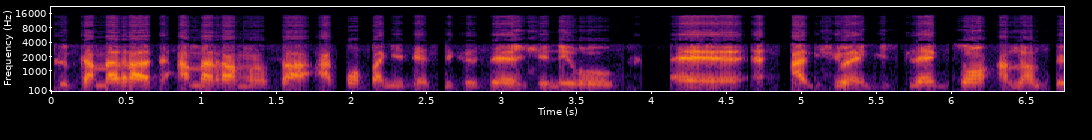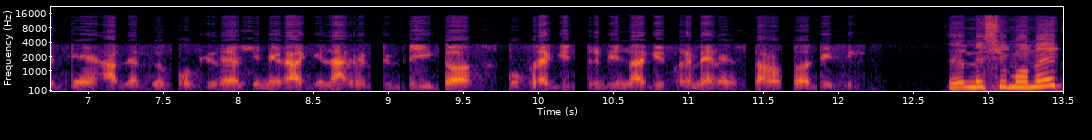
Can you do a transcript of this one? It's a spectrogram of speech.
le camarade Amara Mansa, accompagné des secrétaires généraux adjoints du SLEG sont en entretien avec le procureur général de la République auprès du tribunal de première instance des Monsieur Mohamed,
